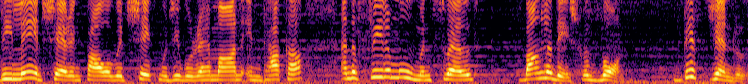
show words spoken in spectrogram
delayed sharing power with Sheikh Mujibur Rahman in Dhaka, and the freedom movement swelled. Bangladesh was born. This general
